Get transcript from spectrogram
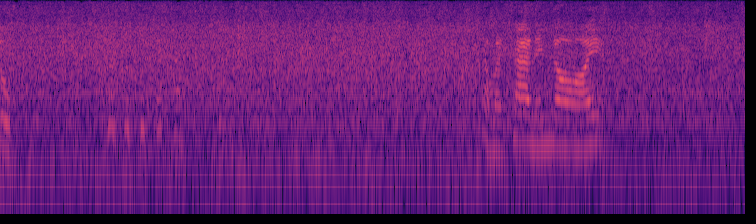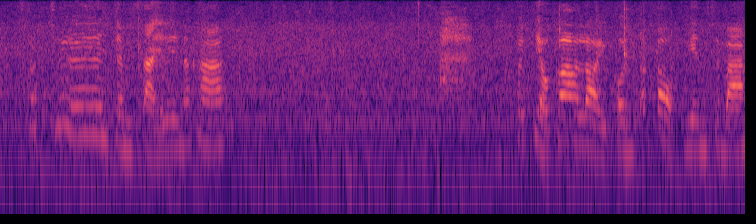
สุขธรรมชาติน้อยๆสดชื่นแจ่มใสเลยนะคะก๋วยเตี๋ยวก็อร่อยฝนก็ตกเย็นสบาย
